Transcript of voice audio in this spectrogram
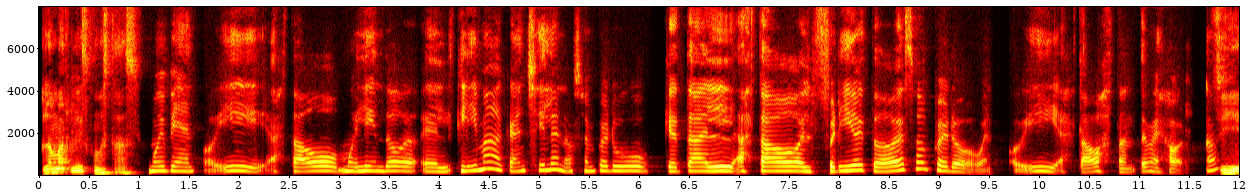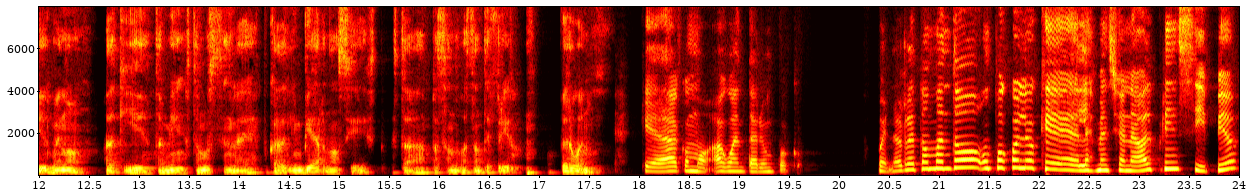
Hola Marlis, ¿cómo estás? Muy bien, hoy ha estado muy lindo el clima acá en Chile, no sé en Perú qué tal ha estado el frío y todo eso, pero bueno, hoy ha estado bastante mejor. ¿no? Sí, bueno, aquí también estamos en la época del invierno, sí, está pasando bastante frío, pero bueno. Queda como aguantar un poco. Bueno, retomando un poco lo que les mencionaba al principio,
